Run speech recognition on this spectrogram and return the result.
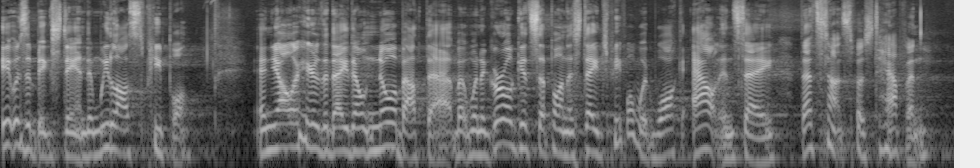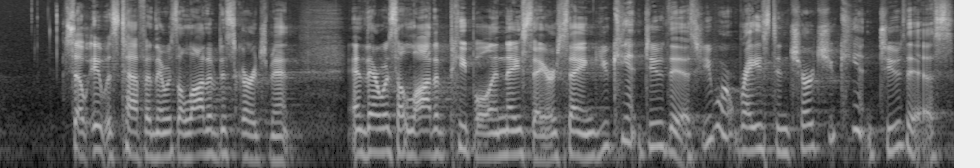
it was a big stand and we lost people. And y'all are here today, don't know about that. But when a girl gets up on a stage, people would walk out and say, That's not supposed to happen. So it was tough, and there was a lot of discouragement. And there was a lot of people and naysayers saying, You can't do this. You weren't raised in church. You can't do this.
